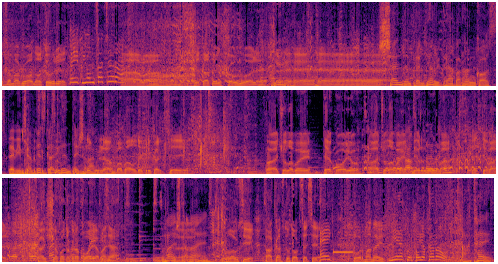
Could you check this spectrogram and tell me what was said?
Samagono turit? Taip jums atsiras. Ava, šita tai šaunuolė. Šiandien premjerui dreba rankos. Ir viskas sukari? rinta iš rankų. Lemba valdai prikarksėjai. Ačiū labai, dėkoju, ačiū labai, mir družba, festival. Kas čia fotografuoja mane? Va iš tenai. Klausyk, a kas tu toks esi? Eik, Kur manai? niekur pajokavau. Ach taip,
